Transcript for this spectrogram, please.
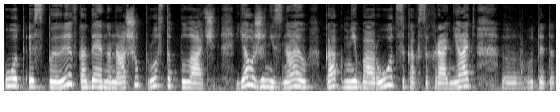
от СПФ, когда я наношу, просто плачет. Я уже не знаю, как мне бороться, как сохранять э, вот этот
